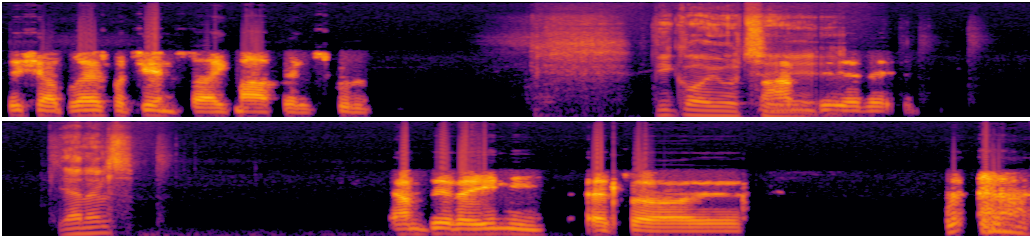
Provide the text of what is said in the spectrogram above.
det er Chabres fortjent, så er ikke meget fælles skyld. Vi går jo til... Jamen, det er det. Ja, Niels? Jamen, det er der enig i. Altså, øh,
